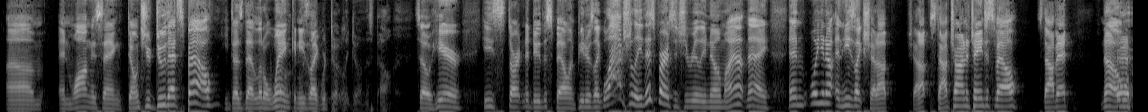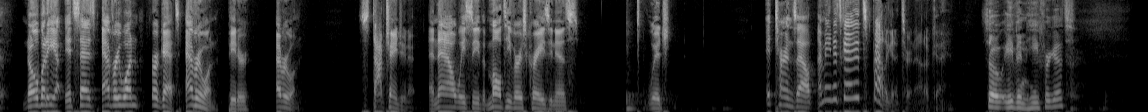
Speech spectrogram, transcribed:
Um, and Wong is saying, Don't you do that spell. He does that little wink and he's like, We're totally doing the spell. So here he's starting to do the spell, and Peter's like, Well, actually, this person should really know my Aunt May. And, well, you know, and he's like, Shut up, shut up, stop trying to change the spell. Stop it. No, nobody, it says everyone forgets. Everyone, Peter, everyone. Stop changing it. And now we see the multiverse craziness, which it turns out, I mean, it's gonna, it's probably going to turn out okay. So even he forgets.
